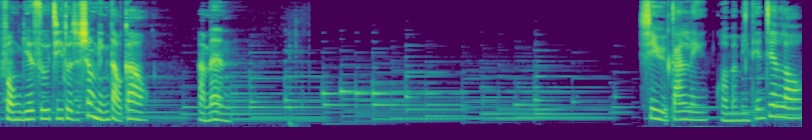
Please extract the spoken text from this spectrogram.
奉耶稣基督的圣名祷告，阿门。细雨甘霖，我们明天见喽。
